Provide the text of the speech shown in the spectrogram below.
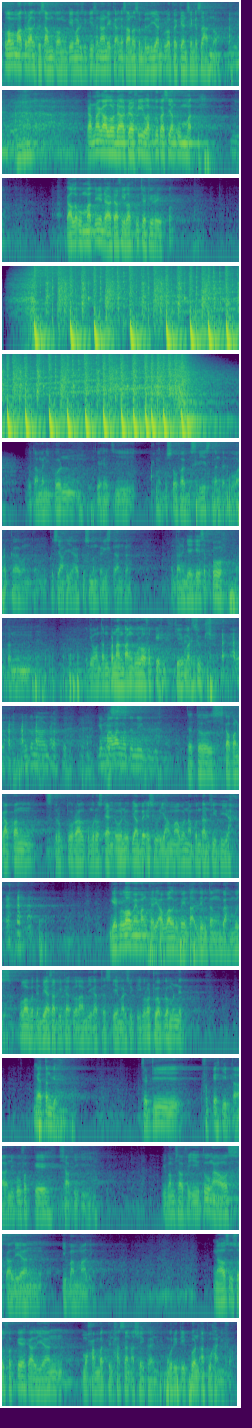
Kalau matur al Samtong, Ki Marzuki senane gak ngesano sembelian, kalau bagian sing kesano. Karena kalau ndak ada khilaf itu kasihan umat. Kalau umat ini ndak ada khilaf itu jadi repot. Utamanipun Kiai Haji Ahmad Mustafa Bisri sedanten keluarga wonten Gus Yahya Gus Menteri sedanten wonten Kiai sepuh wonten iki wonten penantang kula fikih Kiai Marzuki. Mboten nantang. Iki Malang ngoten niku. Dados kapan-kapan struktural pengurus NU niku piyambake Suriah mawon ampun tanfidiyah. Nggih kula memang dari awal kepengin takdim teng Mbah Mus, kula mboten biasa pidato lami kados Kiai Marzuki. Kula 20 menit. Ngeten nggih. Jadi fikih kita niku fikih Syafi'i. Imam Syafi'i itu ngaos kalian Imam Malik. Ngaos usul fikih kalian Muhammad bin Hasan Asy-Syaibani, muridipun Abu Hanifah.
